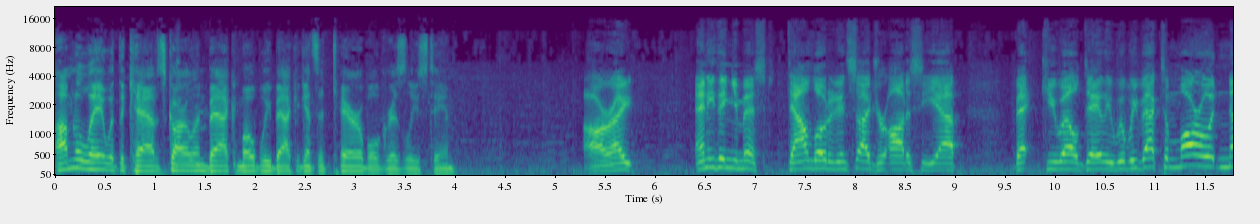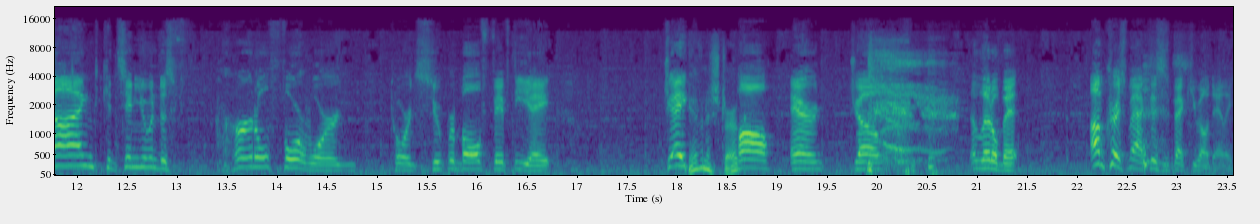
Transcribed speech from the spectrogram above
I'm going to lay it with the Cavs. Garland back, Mobley back against a terrible Grizzlies team. All right. Anything you missed, download it inside your Audacy app. BetQL Daily. We'll be back tomorrow at 9, continuing to hurdle forward towards Super Bowl 58. Jake, You having a stroke? Paul, Erin, Joe, a little bit. I'm Chris Mack. This is BetQL Daily.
